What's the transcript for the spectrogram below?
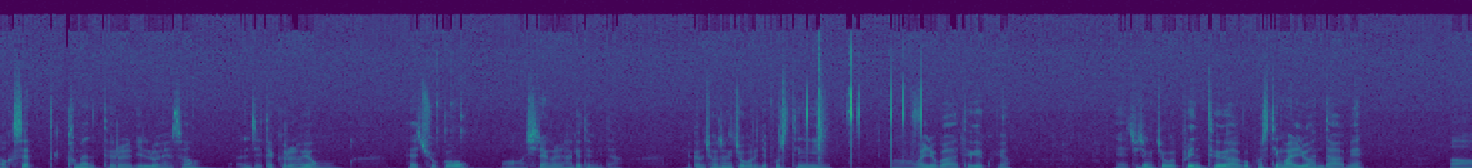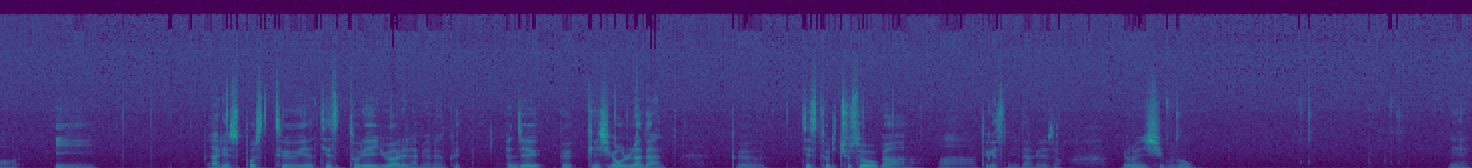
accept 커멘트를 1로 해서 이제 댓글을 허용해주고 어, 실행을 하게 됩니다. 그럼 정상적으로 이제 포스팅이 어, 완료가 되겠고요. 예, 최종적으로 프린트하고 포스팅 완료한 다음에 어, 이 RS 포스트의 티스토리에 URL 하면은 그 현재 그 게시가 올라간 그 티스토리 주소가 아, 되겠습니다. 그래서 이런 식으로 예,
